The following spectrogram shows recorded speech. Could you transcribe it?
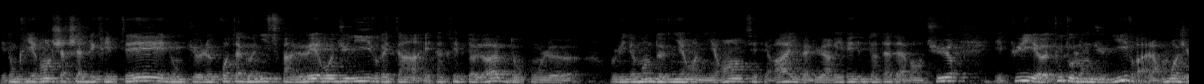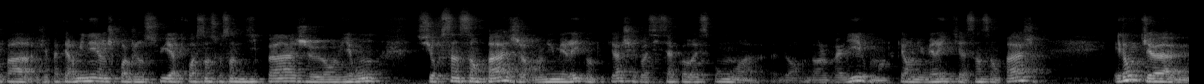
et donc l'Iran cherche à le décrypter. Et donc le protagoniste, enfin le héros du livre est un, est un cryptologue, donc on le on lui demande de venir en Iran, etc. Il va lui arriver tout un tas d'aventures. Et puis, tout au long du livre, alors moi, j'ai pas, pas terminé, hein, je crois que j'en suis à 370 pages environ sur 500 pages, en numérique en tout cas, je sais pas si ça correspond euh, dans, le vrai livre, mais en tout cas en numérique, il y a 500 pages. Et donc, euh,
